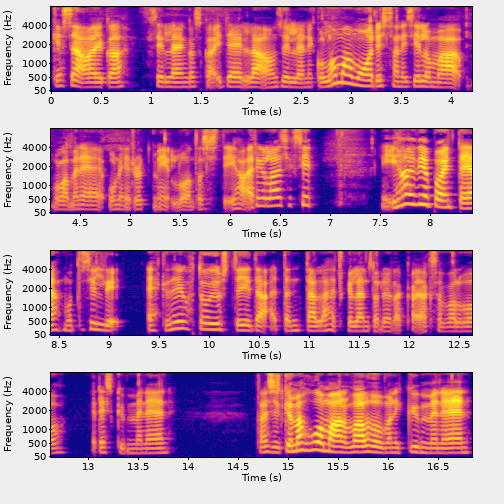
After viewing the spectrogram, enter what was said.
kesäaika, silleen, koska itsellä on silleen niin lomamuodissa, niin silloin mä, mulla menee unirytmi luontaisesti ihan erilaiseksi. Niin ihan hyviä pointteja, mutta silti ehkä se johtuu just siitä, että nyt tällä hetkellä en todellakaan jaksa valvoa edes kymmeneen. Tai siis kyllä mä huomaan valvomani kymmeneen,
